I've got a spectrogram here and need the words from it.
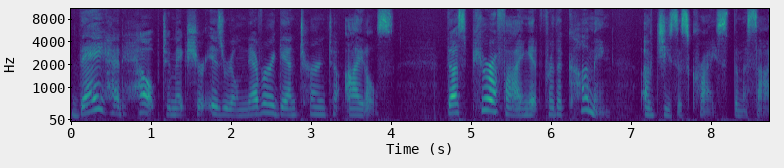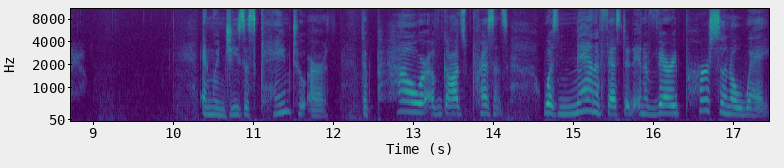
they had helped to make sure Israel never again turned to idols thus purifying it for the coming of Jesus Christ, the Messiah. And when Jesus came to earth, the power of God's presence was manifested in a very personal way.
